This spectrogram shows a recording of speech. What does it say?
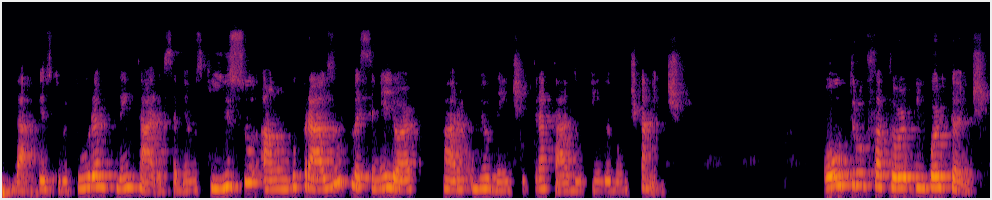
da estrutura dentária. Sabemos que isso, a longo prazo, vai ser melhor para o meu dente tratado endodonticamente. Outro fator importante:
